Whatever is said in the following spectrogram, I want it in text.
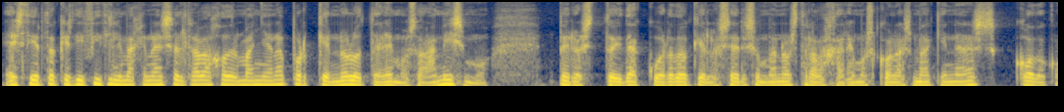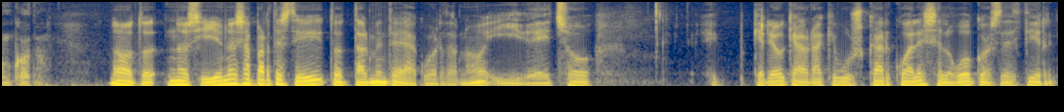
es cierto que es difícil imaginarse el trabajo del mañana porque no lo tenemos ahora mismo, pero estoy de acuerdo que los seres humanos trabajaremos con las máquinas codo con codo. No, no, sí, yo en esa parte estoy totalmente de acuerdo, ¿no? Y de hecho, eh, creo que habrá que buscar cuál es el hueco. Es decir,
